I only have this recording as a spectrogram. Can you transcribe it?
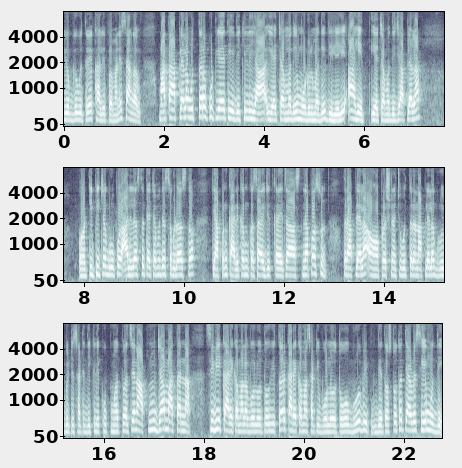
योग्य उत्तरे खालीप्रमाणे सांगावी. मग आता आपल्याला उत्तरं कुठली आहेत हे देखील ह्या याच्यामध्ये मोड्यूलमध्ये दिलेली आहेत. याच्यामध्ये जे आपल्याला टी पीच्या ग्रुपवर आलेलं असतं. त्याच्यामध्ये सगळं असतं की आपण कार्यक्रम कसा आयोजित करायचा असण्यापासून तर आपल्याला प्रश्नाची उत्तरं आपल्याला गृहभेटीसाठी देखील हे खूप महत्त्वाचे ना आपण ज्या मातांना सी कार्यक्रमाला बोलवतो इतर कार्यक्रमासाठी बोलवतो गृहभेट देत असतो तर त्यावेळेस हे मुद्दे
